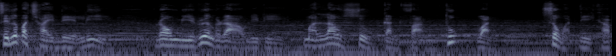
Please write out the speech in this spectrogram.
ศิลปชัยเดลี่ เรามีเรื่องราวดีๆ มาเล่าสู่กันฟังทุกวัน สวัสดีครับ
